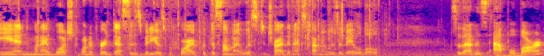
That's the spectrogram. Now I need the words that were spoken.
and when I watched one of her Dessa's videos before, I put this on my list to try the next time it was available. So that is Apple Barn.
